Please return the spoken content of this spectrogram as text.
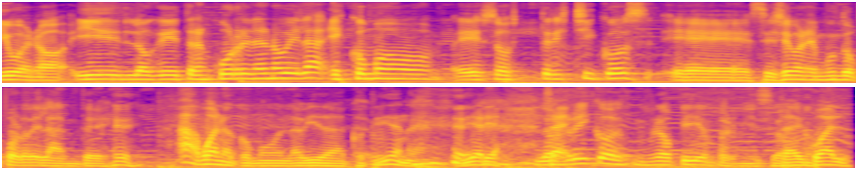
Y bueno, y lo que transcurre en la novela es como esos tres chicos eh, se llevan el mundo por delante. Ah, bueno, como en la vida cotidiana, diaria. O Los sea, ricos no piden permiso. Tal cual.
